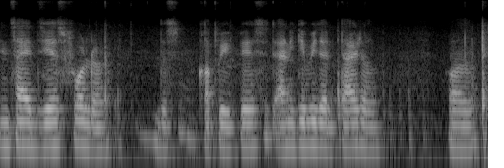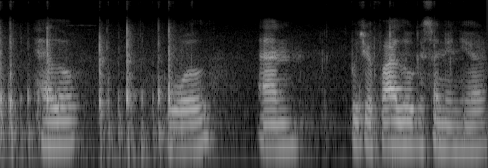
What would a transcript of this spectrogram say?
inside js folder. Just copy paste it and give it a title called hello world and put your file location in here.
